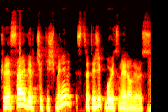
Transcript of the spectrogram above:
küresel bir çekişmenin stratejik boyutunu ele alıyoruz.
